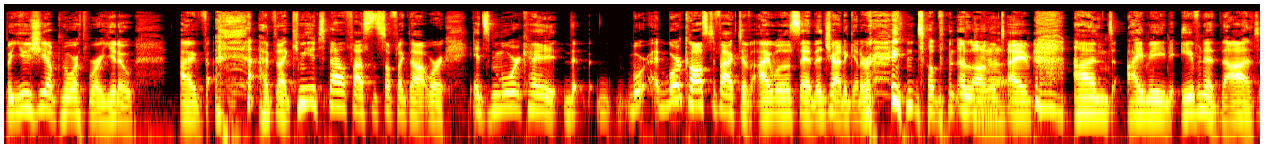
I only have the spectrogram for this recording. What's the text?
but usually up north where you know I've I've like commute to Belfast and stuff like that where it's more kind of more more cost effective I will say than trying to get around Dublin a lot yeah. of the time and I mean even at that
